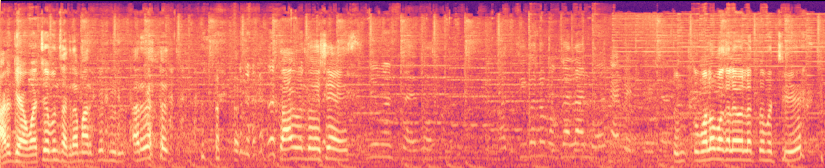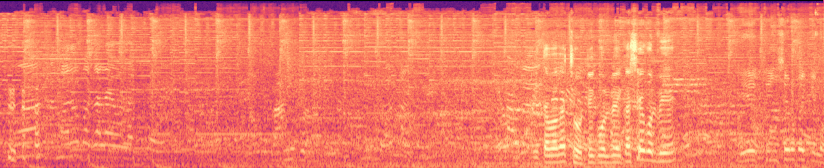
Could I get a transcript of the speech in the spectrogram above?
अरे घेवाचे पण सगळं मार्केट अरे काय बोलतो कसे आहेस? मी मस्त आहे बस. मच्छी मला बघायला आलो काय भेटते तुम तुम्हाला बघायला यावं लागतं मच्छी. इथं बघा छोटी कोलबी आहे. कशी आहे कोलबी? हे तीनशे रुपये किलो.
